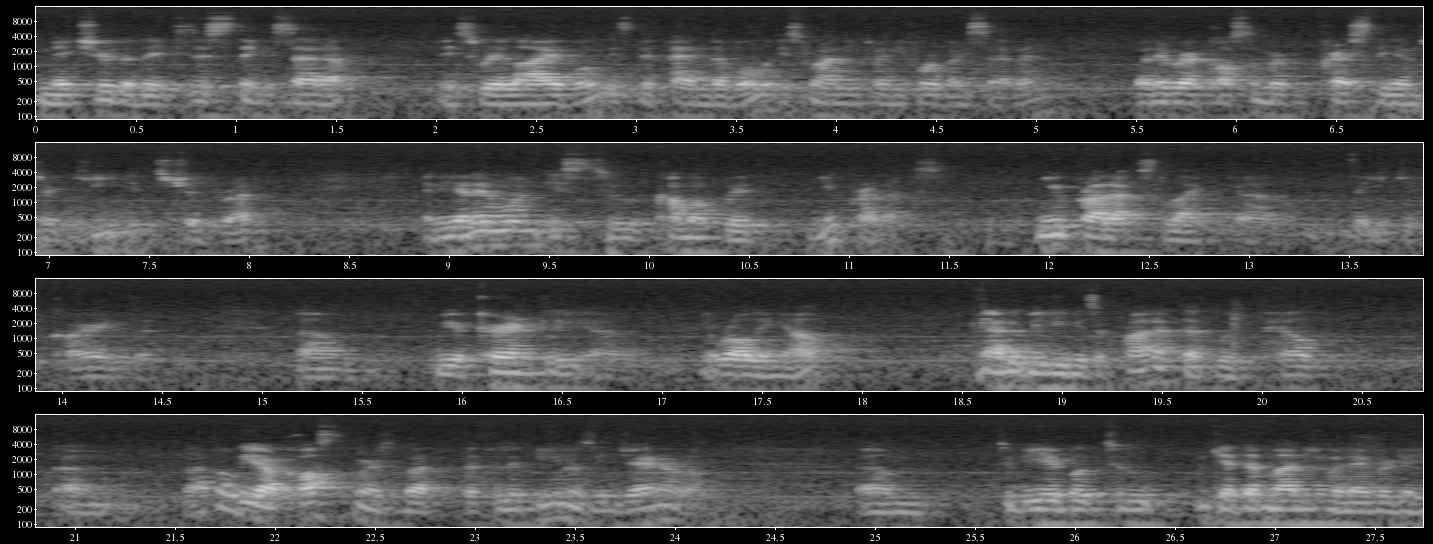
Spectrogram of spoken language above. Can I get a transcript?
make sure that the existing setup is reliable, is dependable, is running 24 by 7. Whenever a customer press the enter key, it should run. And the other one is to come up with new products. New products like um, the e-gift card that um, we are currently uh, rolling out I do believe it's a product that would help um, not only our customers but the Filipinos in general um, to be able to get the money whenever they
